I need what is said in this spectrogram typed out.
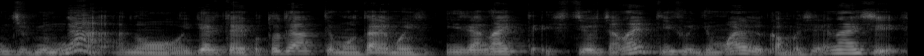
自分が、あの、やりたいことであっても誰もいらないって、必要じゃないっていうふうに思われるかもしれないし、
